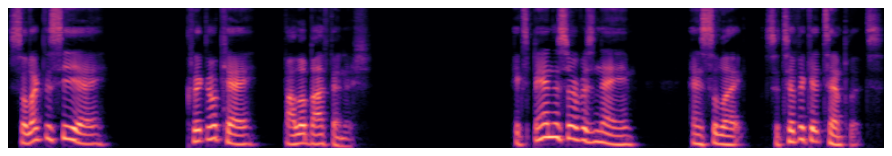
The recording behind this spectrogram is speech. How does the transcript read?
Select the CA, click OK, followed by Finish. Expand the server's name and select Certificate Templates.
